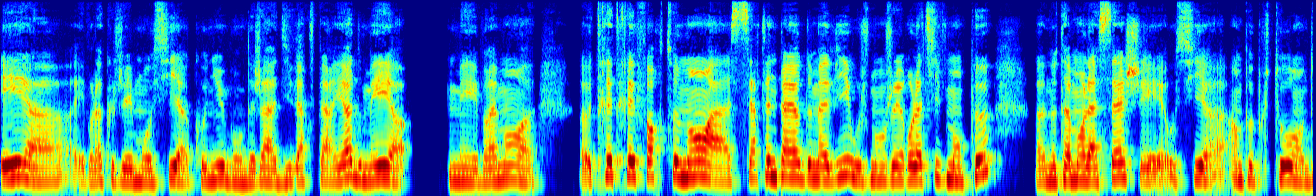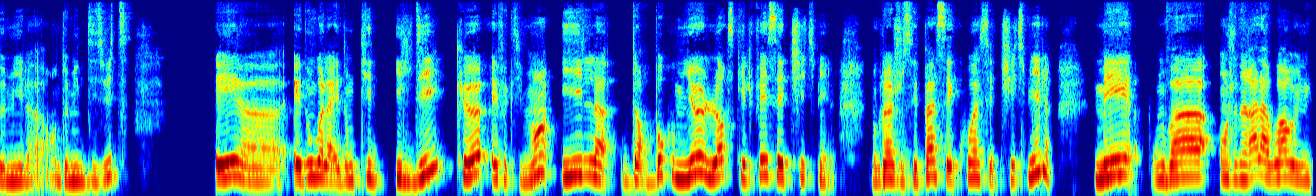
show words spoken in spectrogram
et, euh, et voilà que j'ai moi aussi euh, connu bon déjà à diverses périodes mais euh, mais vraiment très très fortement à certaines périodes de ma vie où je mangeais relativement peu notamment la sèche et aussi un peu plus tôt en 2000 en 2018 et, euh, et donc voilà, et donc il, dit que effectivement il dort beaucoup mieux lorsqu'il fait ses cheat meals. Donc là, je sais pas c'est quoi ces cheat meals, mais on va en général avoir une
